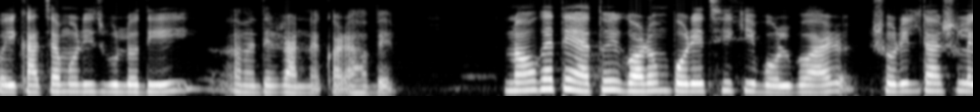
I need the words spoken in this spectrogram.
ওই কাঁচা মরিচগুলো দিয়েই আমাদের রান্না করা হবে। নওগাঁতে এতই গরম পড়েছে কি বলব, আর শরীরটা আসলে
